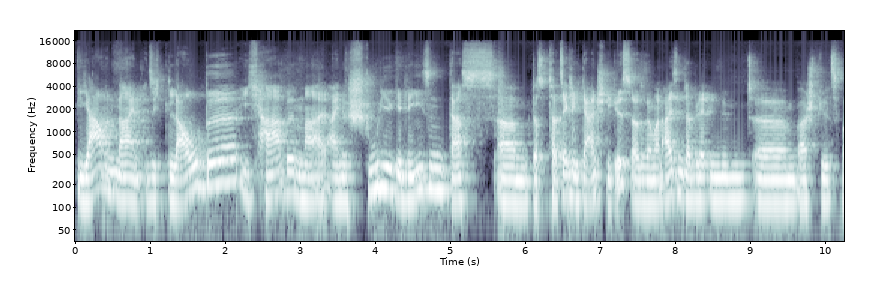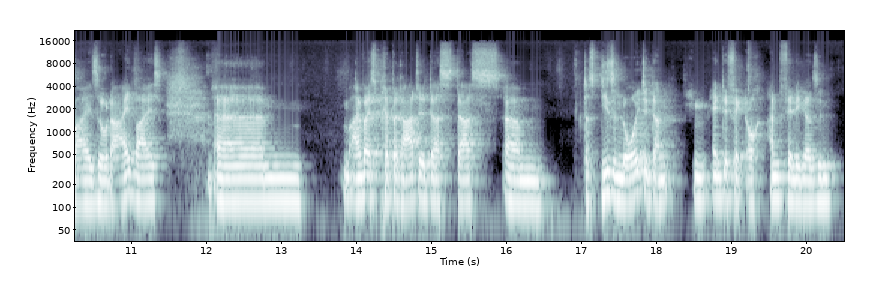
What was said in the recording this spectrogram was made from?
ja und nein. Also ich glaube, ich habe mal eine Studie gelesen, dass ähm, das tatsächlich der Einstieg ist. Also wenn man Eisentabletten nimmt ähm, beispielsweise oder Eiweiß, ähm, Eiweißpräparate, dass, das, ähm, dass diese Leute dann im Endeffekt auch anfälliger sind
